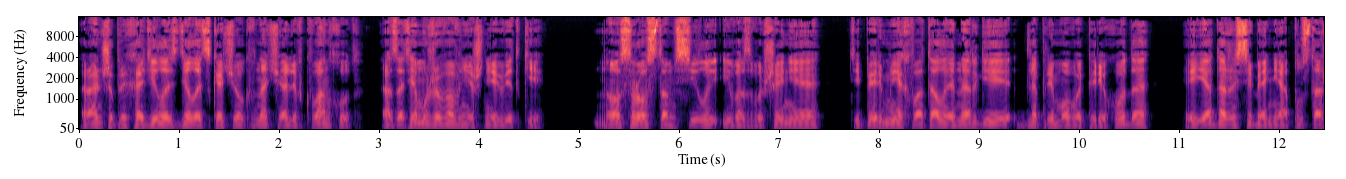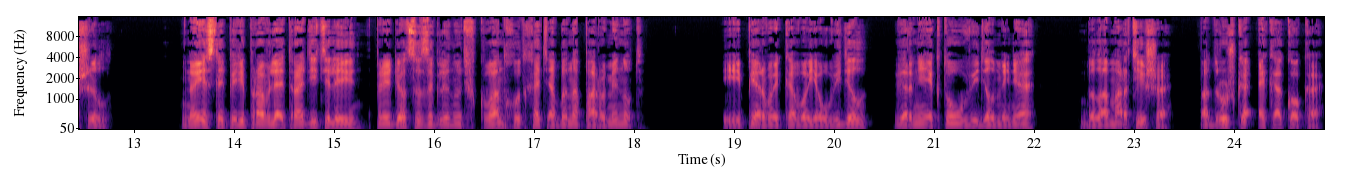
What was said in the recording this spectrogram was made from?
Раньше приходилось делать скачок вначале в Кванхут, а затем уже во внешние витки. Но с ростом силы и возвышения теперь мне хватало энергии для прямого перехода, и я даже себя не опустошил. Но если переправлять родителей, придется заглянуть в Кванхут хотя бы на пару минут. И первой, кого я увидел, вернее, кто увидел меня, была Мартиша, подружка Экокока,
